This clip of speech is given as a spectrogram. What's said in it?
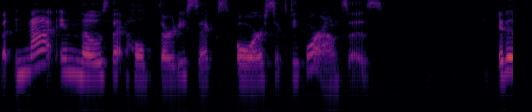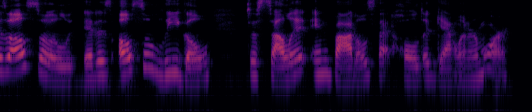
but not in those that hold 36 or 64 ounces. It is also it is also legal to sell it in bottles that hold a gallon or more.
